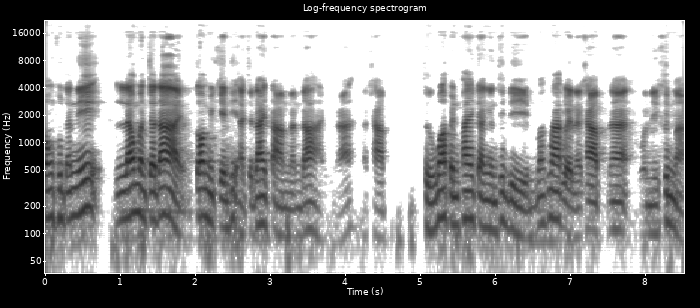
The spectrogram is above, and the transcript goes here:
ลงทุนอันนี้แล้วมันจะได้ก็มีเกณฑ์ที่อาจจะได้ตามนั้นได้นะนะครับ ถือว่าเป็นไพ่การเงินที่ดีมากๆเลยนะครับนะวันนี้ขึ้นมา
